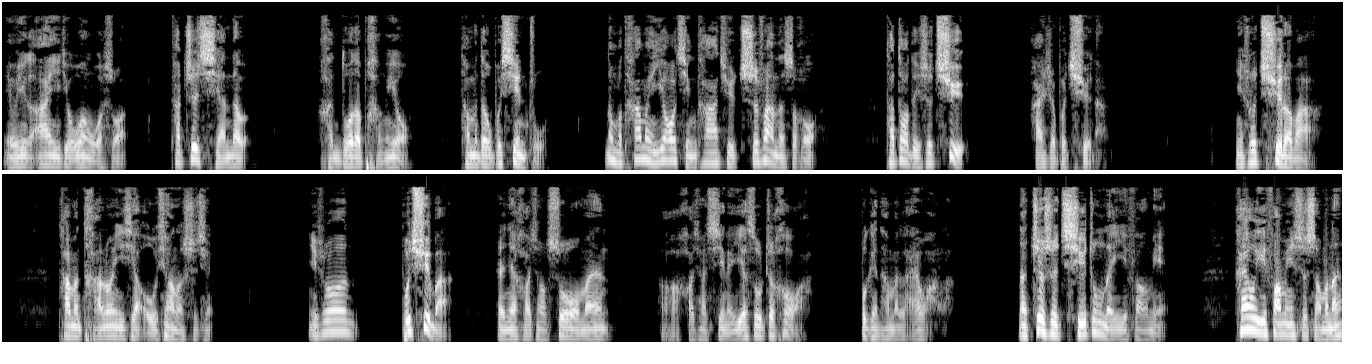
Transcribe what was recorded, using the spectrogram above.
有一个阿姨就问我说：“她之前的很多的朋友，他们都不信主，那么他们邀请她去吃饭的时候，她到底是去还是不去呢？”你说去了吧，他们谈论一些偶像的事情；你说不去吧，人家好像说我们啊，好像信了耶稣之后啊。不跟他们来往了，那这是其中的一方面，还有一方面是什么呢？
